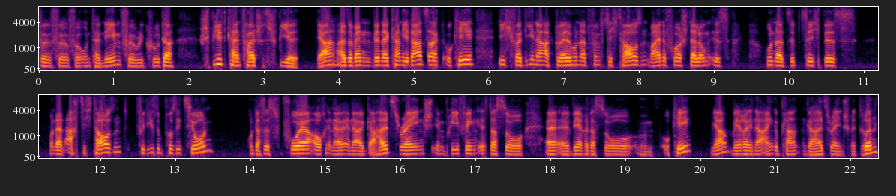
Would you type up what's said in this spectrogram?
für, für, für Unternehmen, für Recruiter, spielt kein falsches Spiel. Ja, also wenn, wenn der Kandidat sagt, okay, ich verdiene aktuell 150.000, meine Vorstellung ist 170 bis 180.000 für diese Position. Und das ist vorher auch in der, in der Gehaltsrange im Briefing, ist das so, äh, äh wäre das so ähm, okay, ja, wäre in der eingeplanten Gehaltsrange mit drin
